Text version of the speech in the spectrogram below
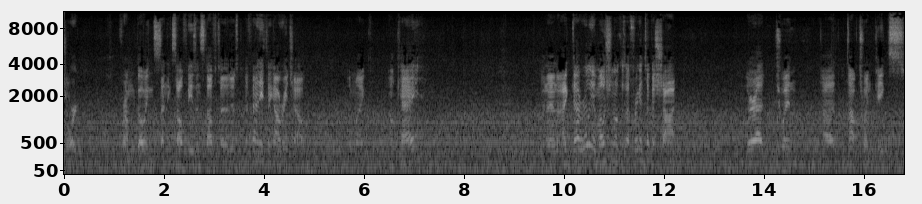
short from going sending selfies and stuff to just if anything I'll reach out. I'm like, okay. And then I got really emotional because I freaking took a shot. We're at Twin, uh, not Twin Peaks.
